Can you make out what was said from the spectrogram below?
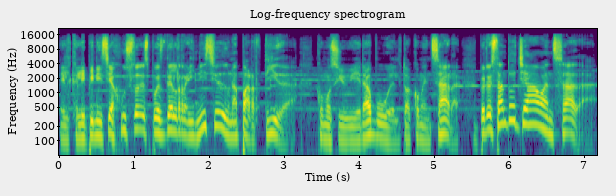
El clip inicia justo después del reinicio de una partida, como si hubiera vuelto a comenzar, pero estando ya avanzada.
